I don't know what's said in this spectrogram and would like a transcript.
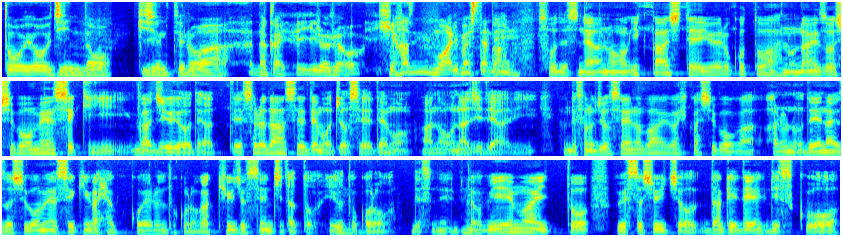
東洋人の基準っていうのはなんかいろいろ批判もありましたね。そうですね。あの一貫して言えることはあの内臓脂肪面積が重要であって、それは男性でも女性でもあの同じであり、でその女性の場合は皮下脂肪があるので内臓脂肪面積が100超えるところが90センチだというところですね。だから BMI とウエスト周囲長だけでリスクを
